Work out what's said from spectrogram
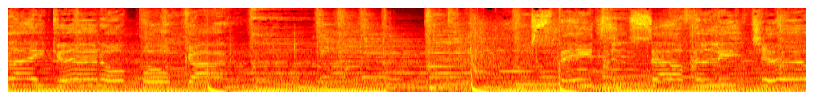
lijken op elkaar. Steeds hetzelfde liedje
